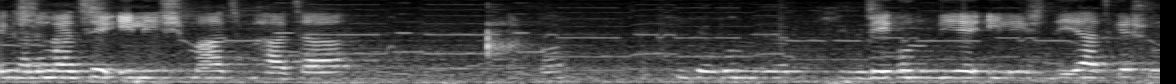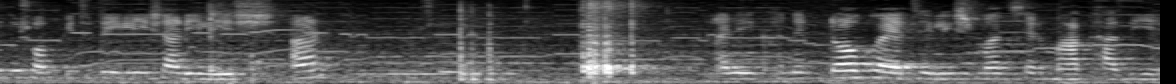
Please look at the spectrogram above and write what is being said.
এখানে হয়েছে ইলিশ মাছ ভাজা তারপর বেগুন দিয়ে ইলিশ বেগুন দিয়ে ইলিশ দিয়ে আজকে শুধু সবকিছুতে ইলিশ আর ইলিশ আর আর এখানে টক হয়েছে ইলিশ মাছের মাথা দিয়ে।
